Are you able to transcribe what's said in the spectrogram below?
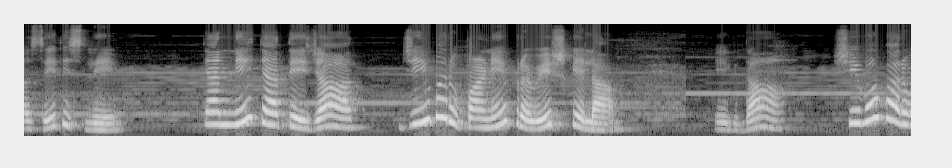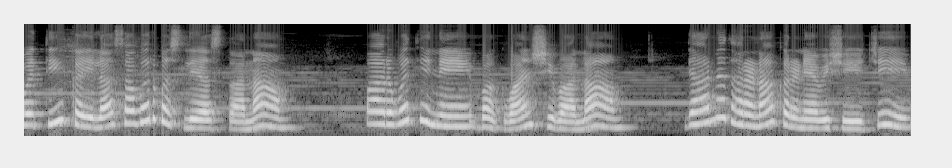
असे दिसले. त्यांनी त्या तेजात जीवरूपाने प्रवेश केला. एकदा शिवपार्वती कैलासावर बसले असताना पार्वतीने भगवान शिवाला ध्यानधारणा करण्याविषयीची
